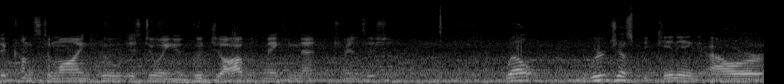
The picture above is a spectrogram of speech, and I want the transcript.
that comes to mind who is doing a good job of making that transition? Well, we're just beginning our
